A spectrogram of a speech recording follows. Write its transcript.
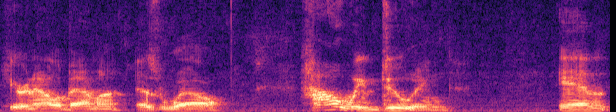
here in Alabama as well. How are we doing in,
